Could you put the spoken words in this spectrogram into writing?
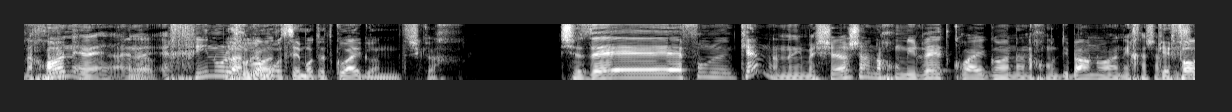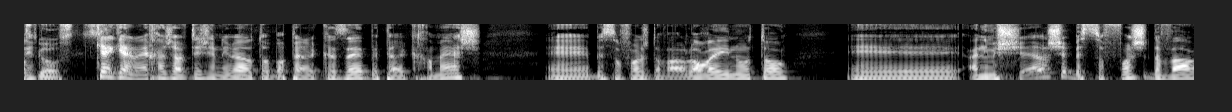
נכון? אה, חייב. הכינו לנו אנחנו גם. רוצים עוד את קווי-גון, תשכח. שזה איפה... כן, אני משער שאנחנו נראה את קווייגון, אנחנו דיברנו, אני חשבתי... שאני- גוסט. כן, כן, אני חשבתי שנראה אותו בפרק הזה, בפרק 5. אה, בסופו של דבר לא ראינו אותו. אה, אני משער שבסופו של דבר,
